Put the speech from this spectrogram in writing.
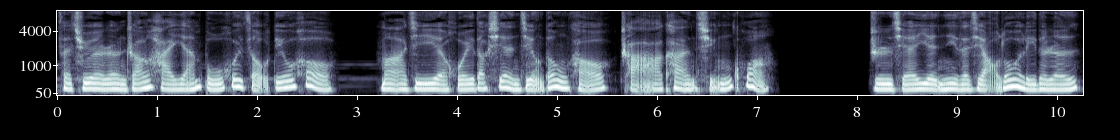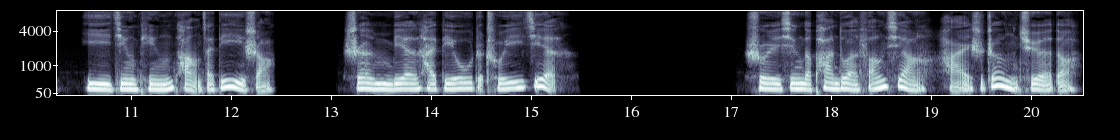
在确认张海岩不会走丢后，马基也回到陷阱洞口查看情况。之前隐匿在角落里的人已经平躺在地上，身边还丢着吹剑。水星的判断方向还是正确的，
